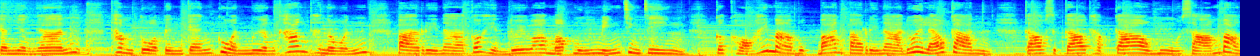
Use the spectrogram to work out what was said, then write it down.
กันอย่างนั้นทำตัวเป็นแก๊งกวนเมืองข้างถนน ปารีนาก็เห็นด้วยว่าม็อบมุ้งมิ้งจริง ๆ ก็ขอให้มาบุกบ้านปารีนาด้วยแล้วกัน 99ทับ9หมู่ 3 บาง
